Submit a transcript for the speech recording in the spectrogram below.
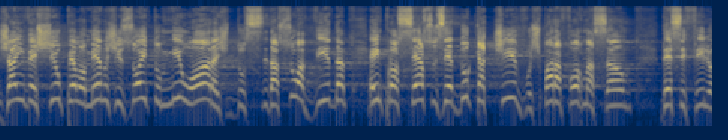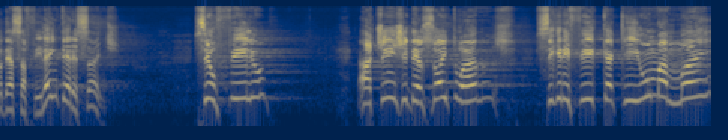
já investiu pelo menos 18 mil horas do, da sua vida em processos educativos para a formação desse filho ou dessa filha. É interessante. Se o filho atinge 18 anos, significa que uma mãe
